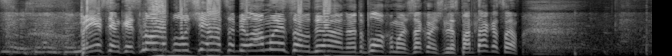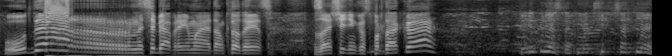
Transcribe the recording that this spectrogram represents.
в прессинг, и снова получается Беломыцев, да, но это плохо может закончиться для спартаковцев. Удар на себя принимает там кто-то из защитников Спартака. Перекресток. Максим Сахно.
